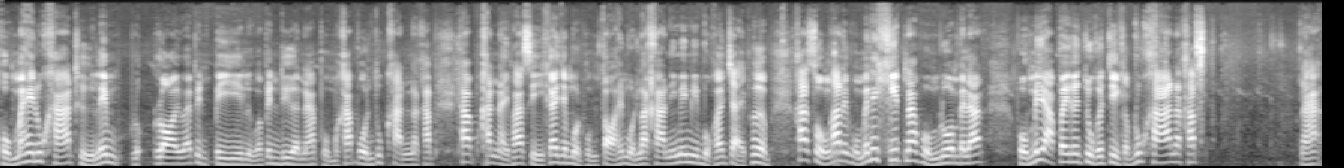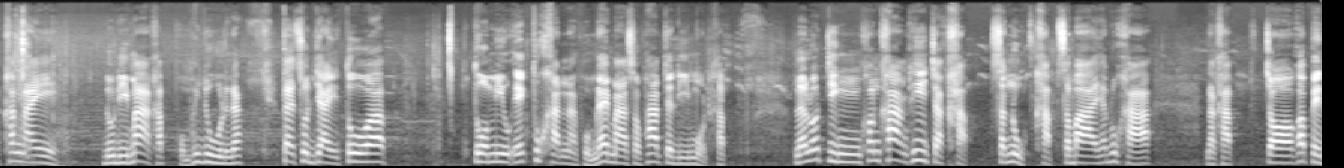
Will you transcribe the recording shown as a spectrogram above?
ผมไม่ให้ลูกค้าถือเล่มลอยไว้เป็นปี หรือว่าเป็นเดือนนะครับผมบังคับโอนทุกคันนะครับถ้าคันไหนภาษีใกล้จะหมดผมต่อให้หมดราคานี้ไม่มีบวกค่าใช้จ่ายเพิ่มค่าส่งค่าอะไรผมไม่ได้คิดนะผมรวมไปแล้ว ผมไม่อยากไปกระจุกกระจิกกับลูกค้านะครับนะฮะข้างในดูดีมากครับ ผมให้ดูเลยนะ แต่ส่วนใหญ่ตัว ตัวมิวเอ็กทุกคันนะผมได้มาสภาพจะดีหมดครับ แล้วรถจริงค่อนข้างที่จะขับสนุกขับสบายครับลูกค้านะครับจอก็เป็น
